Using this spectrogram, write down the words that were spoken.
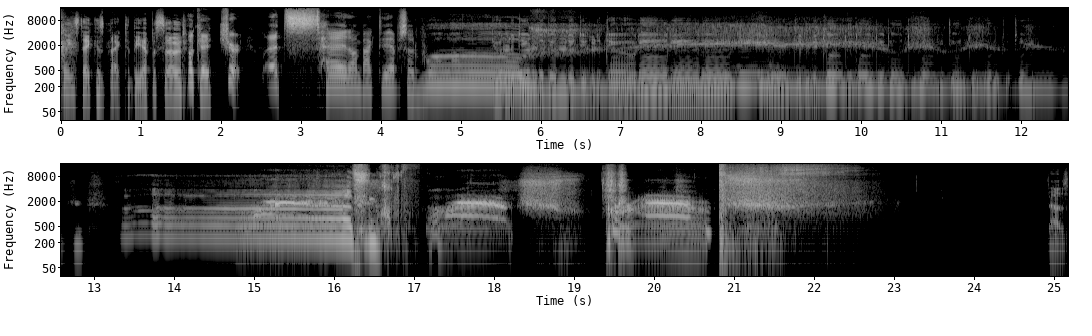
Please take us back to the episode. Okay, sure. Let's head on back to the episode. Whoa. That was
